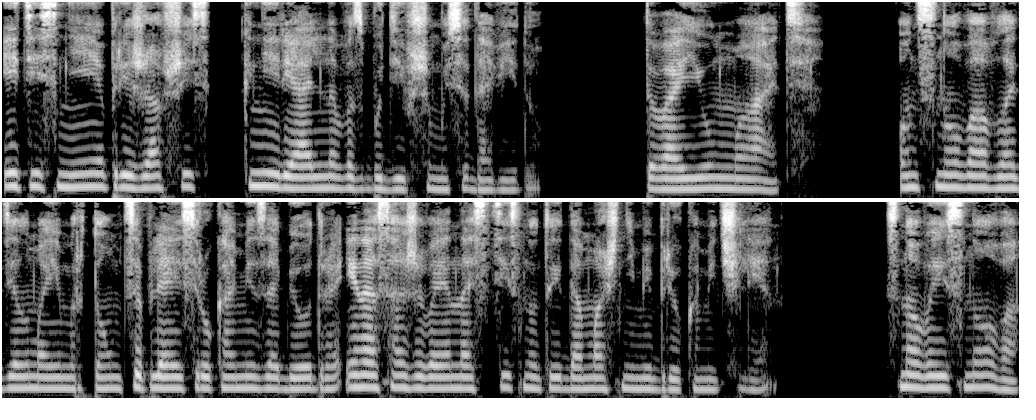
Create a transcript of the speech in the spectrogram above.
и теснее прижавшись к нереально возбудившемуся Давиду. Твою мать! Он снова овладел моим ртом, цепляясь руками за бедра и насаживая на стиснутый домашними брюками член. Снова и снова,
